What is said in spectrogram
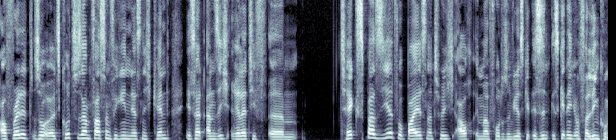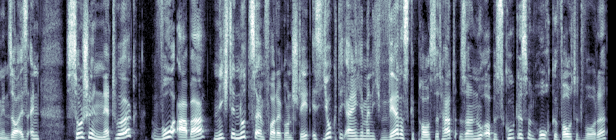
auf Reddit, so als Kurzzusammenfassung für jeden, der es nicht kennt, ist halt an sich relativ ähm, textbasiert, wobei es natürlich auch immer Fotos und Videos gibt. Es, sind, es geht nicht um Verlinkungen. So, es ist ein Social Network, wo aber nicht der Nutzer im Vordergrund steht. Es juckt dich eigentlich immer nicht, wer das gepostet hat, sondern nur, ob es gut ist und hoch gewotet wurde.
